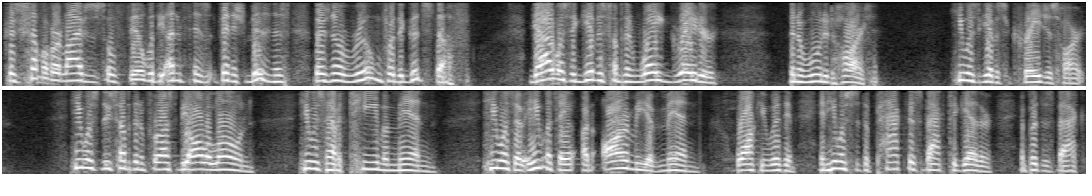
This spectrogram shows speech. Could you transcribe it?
Because some of our lives are so filled with the unfinished business, there's no room for the good stuff. God wants to give us something way greater than a wounded heart. He wants to give us a courageous heart. He wants to do something for us to be all alone. He wants to have a team of men. He wants, a, he a, an army of men walking with him. And he wants us to pack this back together and put this back.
